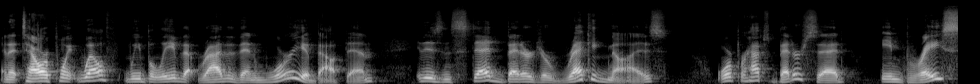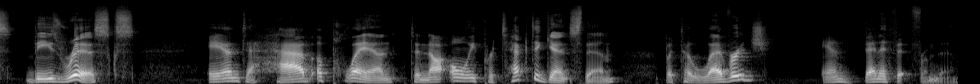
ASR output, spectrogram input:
And at TowerPoint Wealth, we believe that rather than worry about them, it is instead better to recognize, or perhaps better said, embrace these risks and to have a plan to not only protect against them, but to leverage and benefit from them.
